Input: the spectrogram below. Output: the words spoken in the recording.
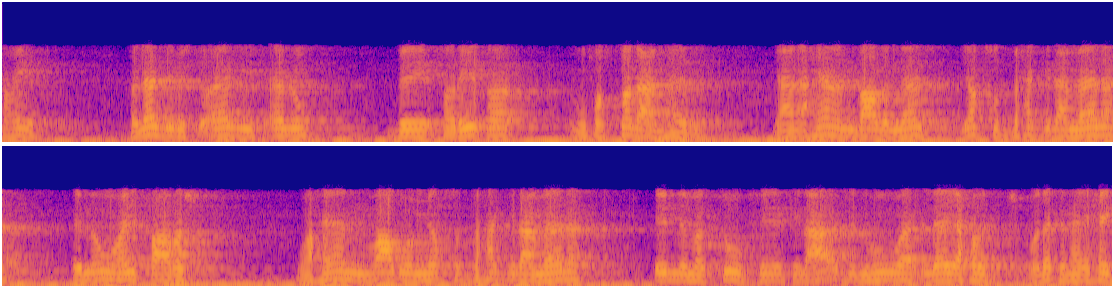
صحيح. فلازم السؤال يسأله بطريقة مفصلة عن هذه. يعني أحيانا بعض الناس يقصد بحج العمالة إنه هيدفع رشوة وأحيانا بعضهم يقصد بحج العمالة إن مكتوب في, في العقد إن هو لا يحج ولكن هيحج.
